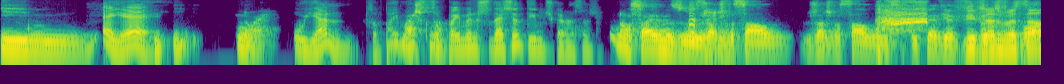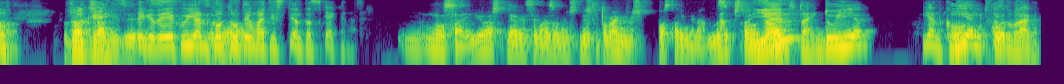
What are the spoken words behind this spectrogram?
E, é, é. e- não é. O Ian são para aí, que são não. para aí menos 10 centímetros, caraças. Não sei, mas o Jorge Vassal, o Jorge Vassal, o Enciclopédia Viva Jorge Vassal. vai Ok. já dizer Tenho a ideia que o Ian Couto não tem 1,70m sequer, caraças. Não sei, eu acho que devem ser mais ou menos do mesmo tamanho, mas posso estar enganado. Mas a questão Ian? Talento tem. do Ian, Ian Couto, Ian Couto. do Braga.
